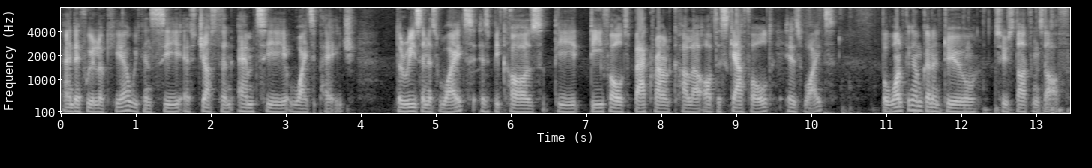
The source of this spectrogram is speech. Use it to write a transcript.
And if we look here, we can see it's just an empty white page. The reason it's white is because the default background color of the scaffold is white. But one thing I'm going to do to start things off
